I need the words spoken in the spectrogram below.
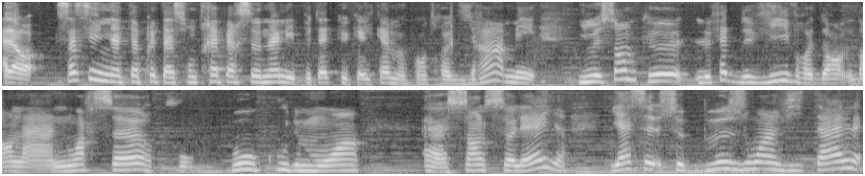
Alors, ça, c'est une interprétation très personnelle et peut-être que quelqu'un me contredira, mais il me semble que le fait de vivre dans, la noirceur pour beaucoup de mois euh, sans le soleil, il y a ce, besoin vital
